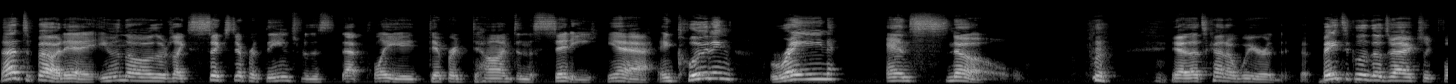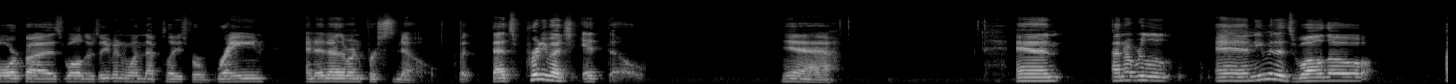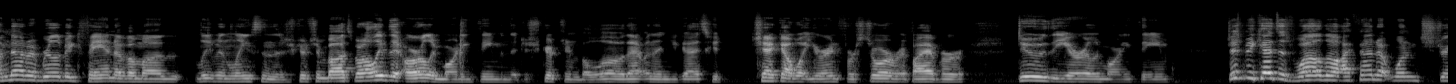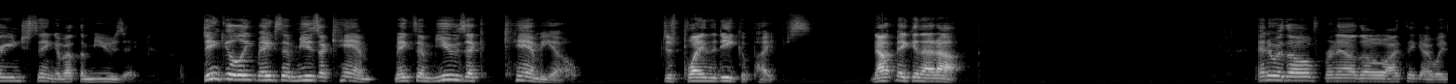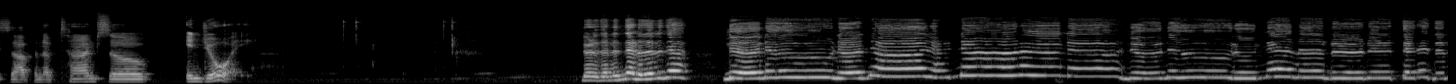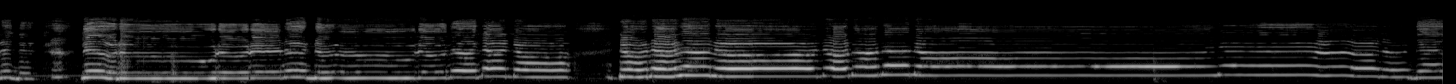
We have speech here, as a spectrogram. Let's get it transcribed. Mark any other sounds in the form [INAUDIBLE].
that's about it. Even though there's like six different themes for this that play different times in the city. Yeah, including rain and snow. [LAUGHS] yeah, that's kind of weird. Basically, those are actually four, but as well, there's even one that plays for rain and another one for snow. But that's pretty much it, though. Yeah. And I don't really. And even as well, though, I'm not a really big fan of them uh, leaving links in the description box, but I'll leave the early morning theme in the description below. That one, then you guys could check out what you're in for store if I ever do the early morning theme. Just because, as well, though, I found out one strange thing about the music. Deku Link makes a music cam makes a music cameo, just playing the Deku pipes, not making that up. Anyway, though, for now, though, I think I wasted off enough time, so enjoy. No, no, no, no, no, no, no. No, no, no, no, no, no, no, no, no, no, no, no, no, no, no, no,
